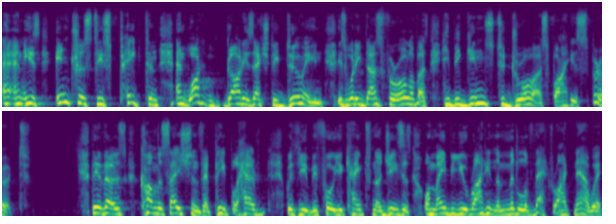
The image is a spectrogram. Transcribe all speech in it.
And his interest is piqued. And, and what God is actually doing is what he does for all of us. He begins to draw us by his spirit. They're those conversations that people had with you before you came to know Jesus. Or maybe you're right in the middle of that right now where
